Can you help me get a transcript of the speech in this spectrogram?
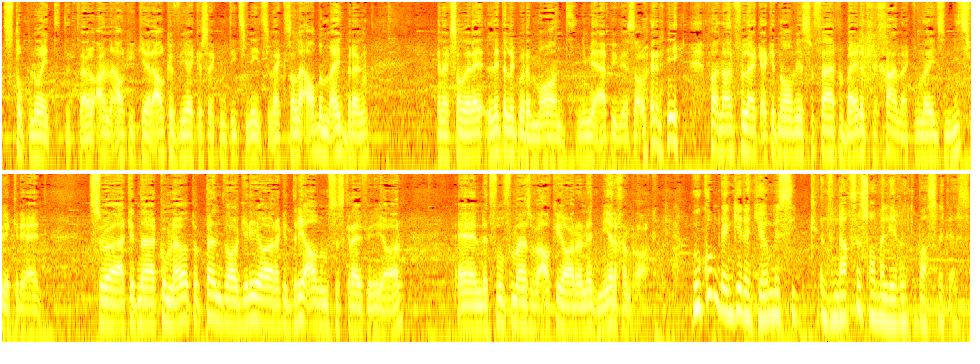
stop nooit. Dit hou aan elke keer, elke week as ek met iets nuuts en ek sal 'n album uitbring en ek sal letterlik oor 'n maand nie meer happy wees daaroor nie. Want dan voel ek ek het nou al weer so ver verby dit gegaan. Ek wil nou iets nuuts weer create. So ek het nou kom nou op 'n punt waar ek hierdie jaar ek het 3 albums geskryf hierdie jaar en dit voel vir my asof elke jaar nou net meer gaan raak. Hoekom dink jy dat jou musiek in vandag se samelewing toepaslik is?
